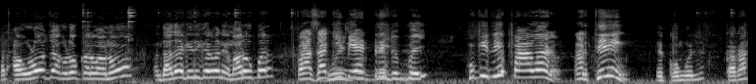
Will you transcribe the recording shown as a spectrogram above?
અને આવડો ઝઘડો કરવાનો અને દાદાગીરી કરવાની મારા ઉપર. પાછા કી બેટરી ભાઈ. હું કીધું પાવર અર્થિંગ એક કોમ કરજો. કાકા.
